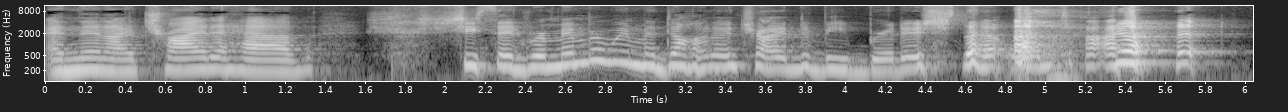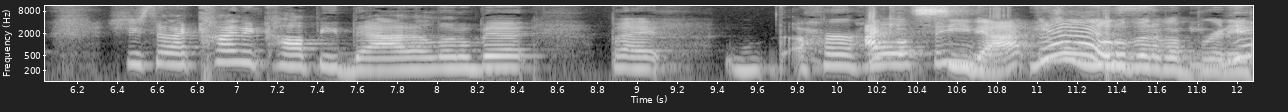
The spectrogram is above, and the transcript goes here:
and then I try to have. She said, "Remember when Madonna tried to be British that one time?" she said, "I kind of copied that a little bit, but." Her whole I can see that. There's a little bit of a British-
